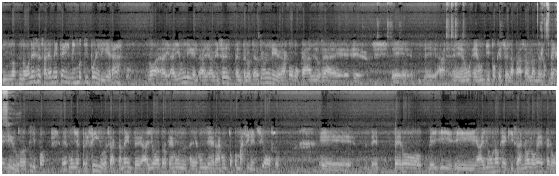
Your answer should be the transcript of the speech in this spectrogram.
no, no necesariamente es el mismo tipo de liderazgo, no, hay, hay un hay- a veces el, el pelotero tiene un liderazgo vocal, o sea, eh, eh, eh, es, un, es un tipo que se la pasa hablando en los medios, todo tipo, es muy expresivo, exactamente. Hay otro que es un, es un liderazgo un poco más silencioso, eh, pero y, y hay uno que quizás no lo ve, pero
